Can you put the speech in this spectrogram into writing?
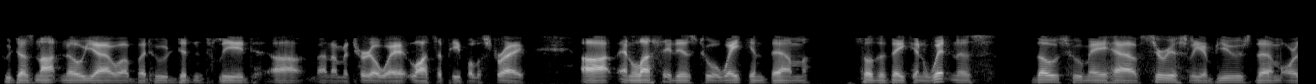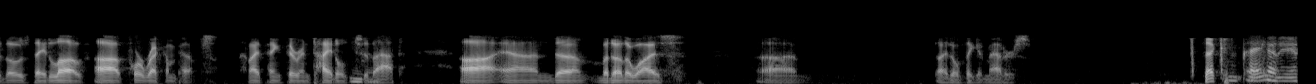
who does not know Yahowah, but who didn't lead uh, in a material way lots of people astray, uh, unless it is to awaken them so that they can witness those who may have seriously abused them or those they love uh, for recompense. And I think they're entitled yeah. to that. Uh, and uh, but otherwise, um, I don't think it matters. That can, okay. kind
